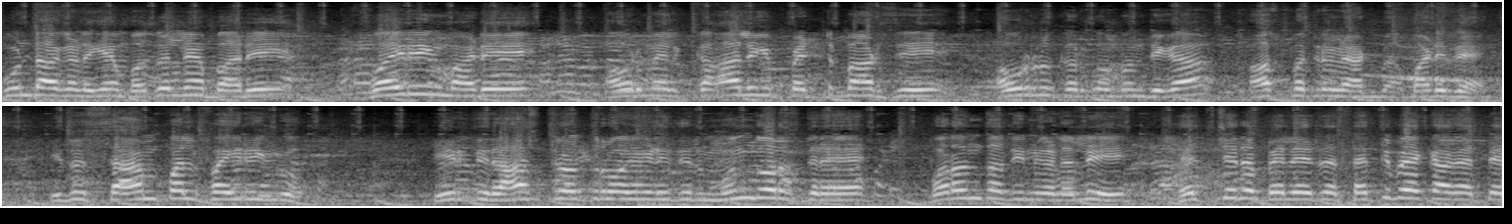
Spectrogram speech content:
ಗುಂಡಾಗಳಿಗೆ ಮೊದಲನೇ ಬಾರಿ ಫೈರಿಂಗ್ ಮಾಡಿ ಅವ್ರ ಮೇಲೆ ಕಾಲಿಗೆ ಪೆಟ್ಟು ಮಾಡಿಸಿ ಅವ್ರನ್ನ ಕರ್ಕೊಂಡು ಬಂದೀಗ ಆಸ್ಪತ್ರೆಯಲ್ಲಿ ಅಡ್ಮಿ ಮಾಡಿದೆ. ಇದು ಸ್ಯಾಂಪಲ್ ಫೈರಿಂಗು. ಈ ರೀತಿ ರಾಷ್ಟ್ರೋದ್ರೋಹ ಹಿಡಿದಿದ್ದು ಮುಂದುವರೆಸಿದ್ರೆ ಬರೋಂಥ ದಿನಗಳಲ್ಲಿ ಹೆಚ್ಚಿನ ಬೆಲೆಯಿಂದ ತತ್ತಿಬೇಕಾಗತ್ತೆ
